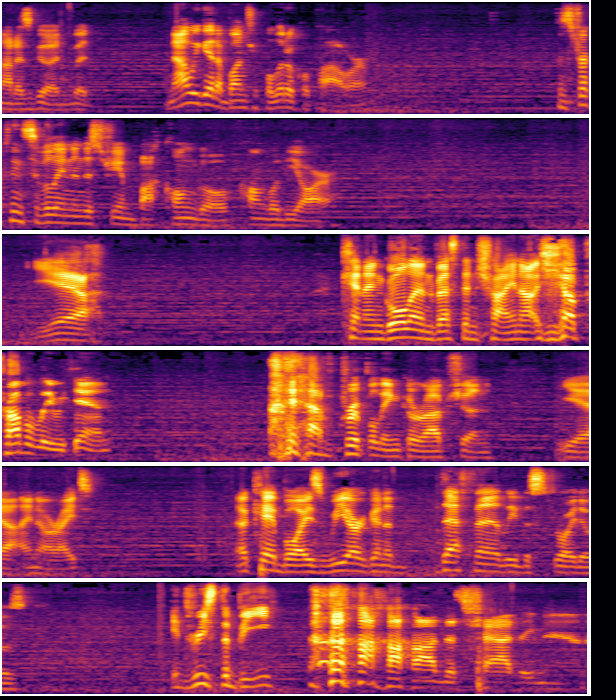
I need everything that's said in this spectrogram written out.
not as good, but now we get a bunch of political power. Constructing civilian industry in Bakongo, Congo DR. Yeah. Can Angola invest in China? Yeah, probably we can. I have crippling corruption. Yeah, I know, right? Okay, boys, we are gonna definitely destroy those. Idris Deby? the Chad man.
